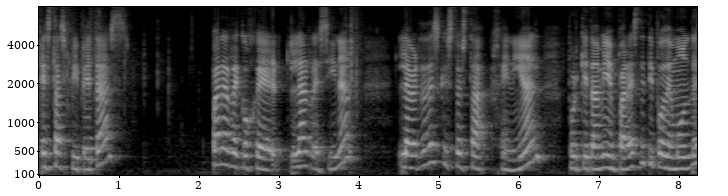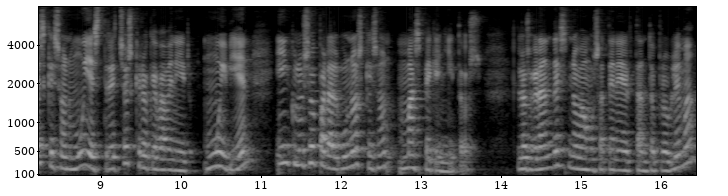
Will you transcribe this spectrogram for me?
estas pipetas para recoger la resina la verdad es que esto está genial porque también para este tipo de moldes que son muy estrechos creo que va a venir muy bien, incluso para algunos que son más pequeñitos. Los grandes no vamos a tener tanto problema,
